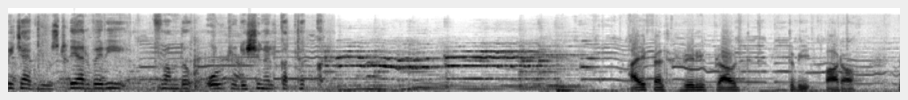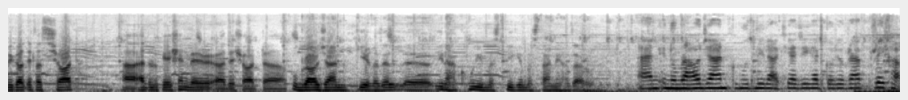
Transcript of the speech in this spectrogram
which I've used, they are very from the old traditional Kathak. I felt really proud to be part of because it was shot uh, at the location where uh, they shot uh, Umrao Jan ki ghazal in aankhon ki masti ke mastane hazaron and in Umrao Jan Kumudini Lakhia ji had choreographed Rekha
